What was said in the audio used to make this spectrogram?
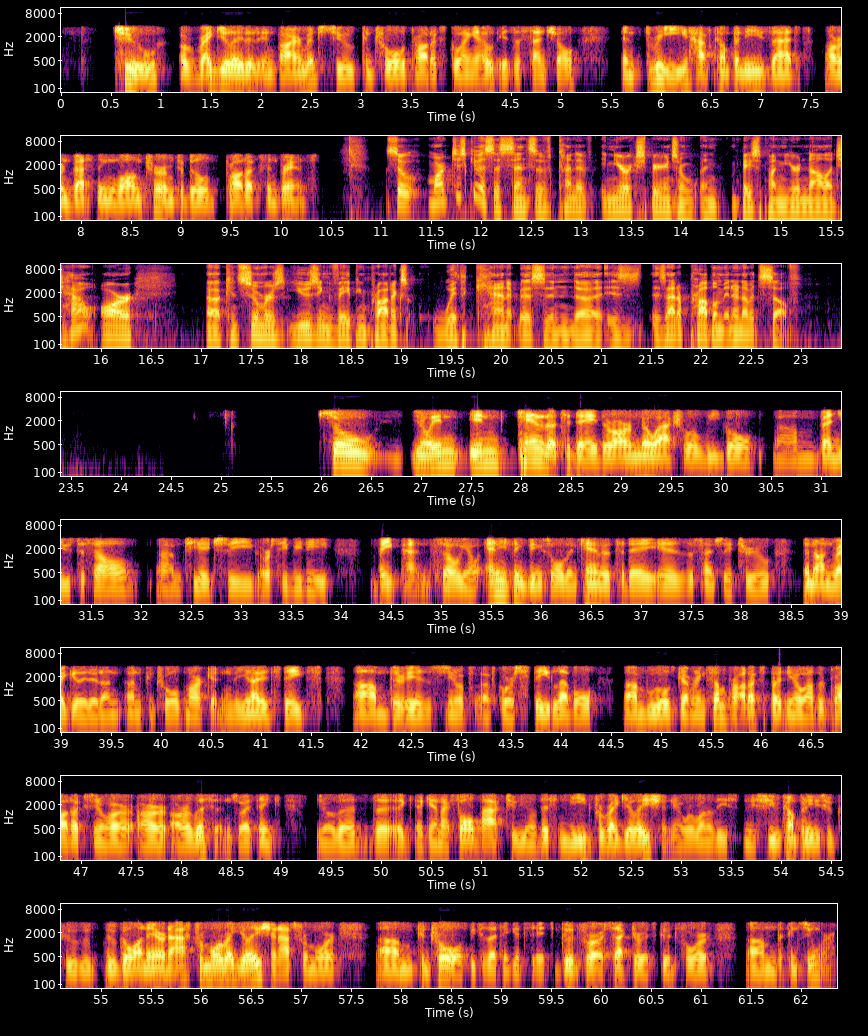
Two, a regulated environment to control the products going out is essential. And three, have companies that are investing long term to build products and brands. So, Mark, just give us a sense of kind of in your experience and, and based upon your knowledge, how are uh, consumers using vaping products with cannabis, and uh, is is that a problem in and of itself? So, you know, in in Canada today, there are no actual legal um, venues to sell um, THC or CBD vape pens. So, you know, anything being sold in Canada today is essentially through an unregulated, un- uncontrolled market. In the United States, um, there is, you know, of, of course, state level um, rules governing some products, but you know, other products, you know, are are, are illicit. And so I think, you know, the the again, I fall back to you know this need for regulation. You know, we're one of these these few companies who who, who go on air and ask for more regulation, ask for more um, controls, because I think it's it's good for our sector, it's good for um, the consumer.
